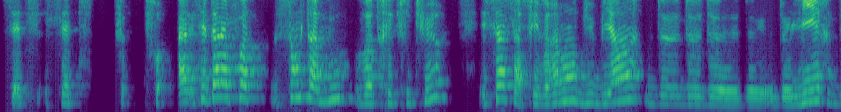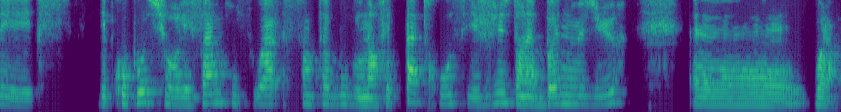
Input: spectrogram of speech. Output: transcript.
cette, cette c'est à la fois sans tabou votre écriture, et ça, ça fait vraiment du bien de, de, de, de, lire des, des propos sur les femmes qui soient sans tabou. Vous n'en faites pas trop, c'est juste dans la bonne mesure. Euh, voilà.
